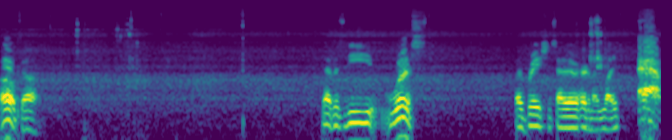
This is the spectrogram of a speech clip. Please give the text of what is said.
Oh god. That was the worst vibration sound I've ever heard in my life. Ow!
